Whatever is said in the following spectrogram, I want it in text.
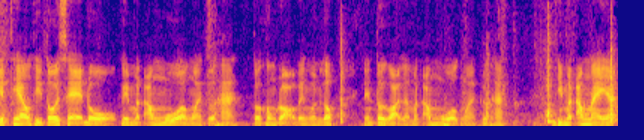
Tiếp theo thì tôi sẽ đổ cái mật ong mua ở ngoài cửa hàng. Tôi không rõ về nguồn gốc nên tôi gọi là mật ong mua ở ngoài cửa hàng. Thì mật ong này á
